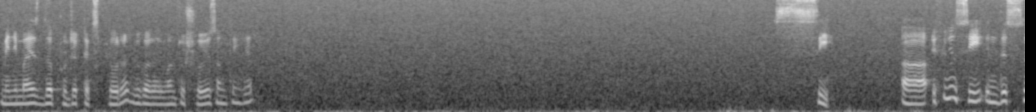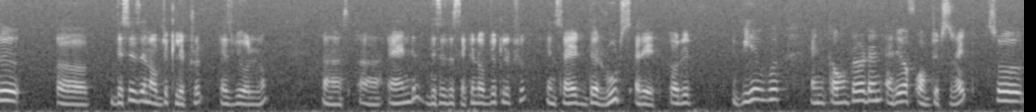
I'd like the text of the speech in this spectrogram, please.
minimize the project explorer because I want to show you something here. See uh, if you can see in this uh, uh, this is an object literal as we all know uh, uh, and this is the second object literal inside the routes array. Or it, we have encountered an array of objects right? So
